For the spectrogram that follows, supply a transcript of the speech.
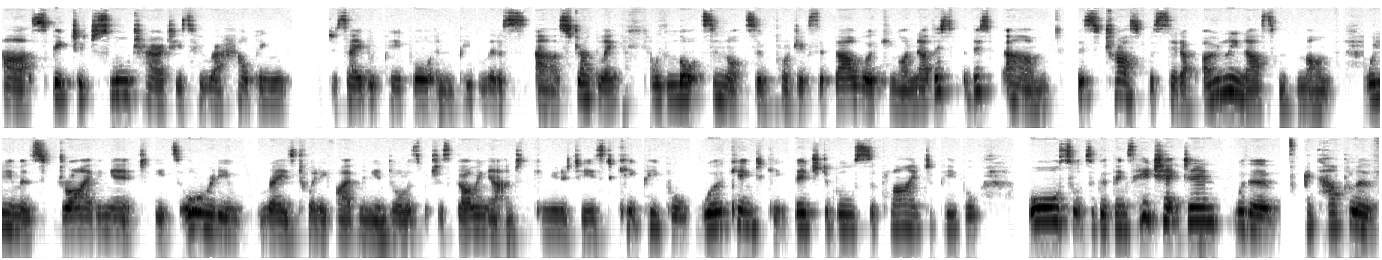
uh, speak to small charities who are helping disabled people and people that are uh, struggling with lots and lots of projects that they're working on. Now, this this um, this trust was set up only last month. William is driving it. It's already raised twenty five million dollars, which is going out into the communities to keep people working, to keep vegetables supplied to people. All sorts of good things. He checked in with a, a couple of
